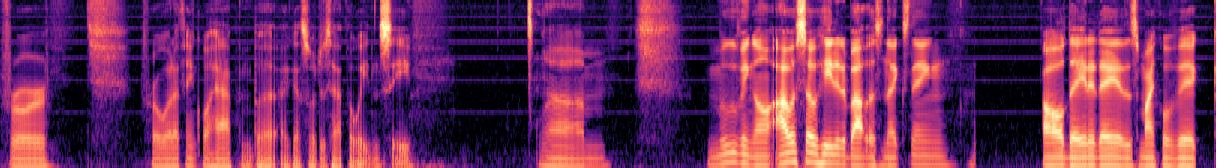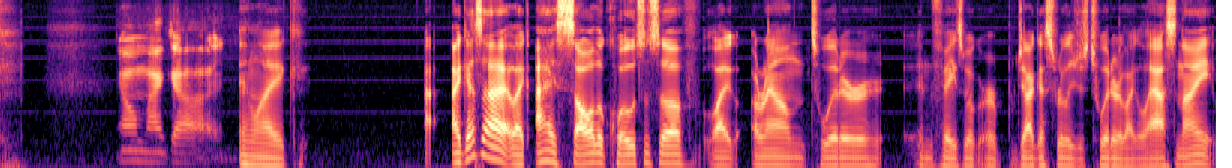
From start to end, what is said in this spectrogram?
for for what I think will happen, but I guess we'll just have to wait and see. Um, moving on, I was so heated about this next thing all day today. This Michael Vick Oh my god. and like I, I guess I like I saw the quotes and stuff like around Twitter and Facebook or I guess really just Twitter like last night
